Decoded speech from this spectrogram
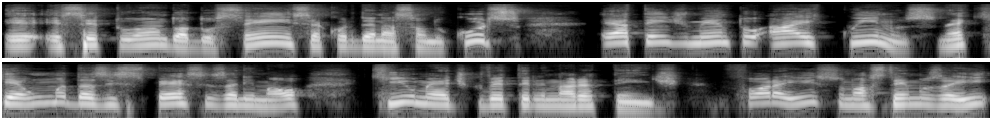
excetuando a docência, a coordenação do curso, é atendimento a equinos, né, que é uma das espécies animal que o médico veterinário atende. Fora isso, nós temos aí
